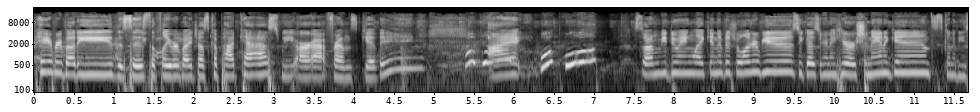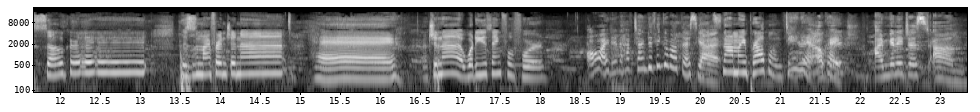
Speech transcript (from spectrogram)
Hey, everybody. This is the Flavor by Jessica podcast. We are at Friendsgiving. I, whoop, whoop. So I'm gonna be doing like individual interviews. You guys are gonna hear our shenanigans. It's gonna be so great. This is my friend Jeanette. Hey. Jeanette, what are you thankful for? Oh, I didn't have time to think about this yet. That's not my problem. Dang Figure it. out, Okay. bitch. I'm gonna just um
